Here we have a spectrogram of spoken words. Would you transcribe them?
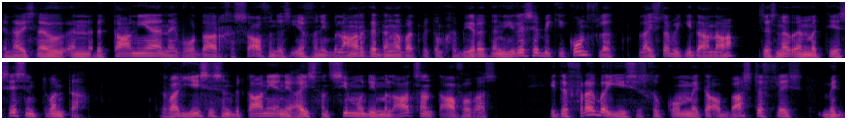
En hy's nou in Betanië en hy word daar gesalf en dis een van die belangrike dinge wat met hom gebeur het. En hier is 'n bietjie konflik. Luister 'n bietjie daarna. Dit is nou in Matteus 26. Terwyl Jesus in Betanië in die huis van Simon die Melaats aan tafel was, het 'n vrou by Jesus gekom met 'n albasterfles met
